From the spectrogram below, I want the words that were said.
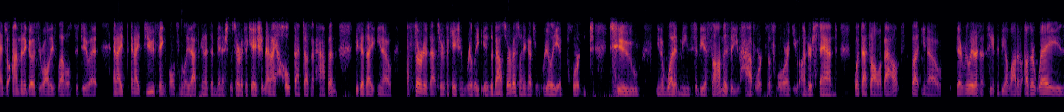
and so I'm going to go through all these levels to do it. And I and I do think ultimately that's going to diminish the certification, and I hope that doesn't happen because I, you know, a third of that certification really is about service. I think that's really important to you know what it means to be a som is that you have worked the floor and you understand what that's all about. But you know there really doesn't seem to be a lot of other ways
